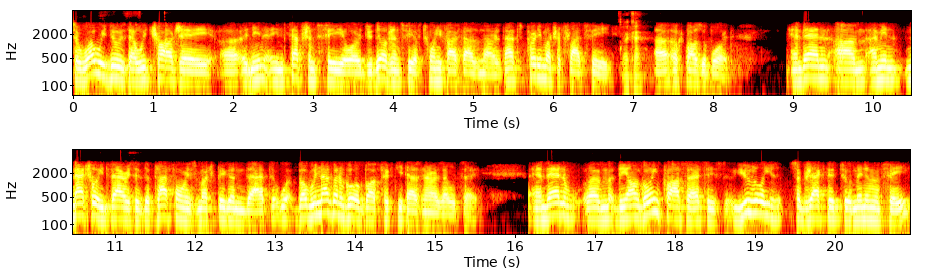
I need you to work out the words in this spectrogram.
So what we do is that we charge a, uh, an in, inception fee or due diligence fee of $25,000. That's pretty much a flat fee okay. uh, across the board. And then, um, I mean, naturally it varies if the platform is much bigger than that, but we're not going to go above 50,000 hours, I would say. And then um, the ongoing process is usually subjected to a minimum fee.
